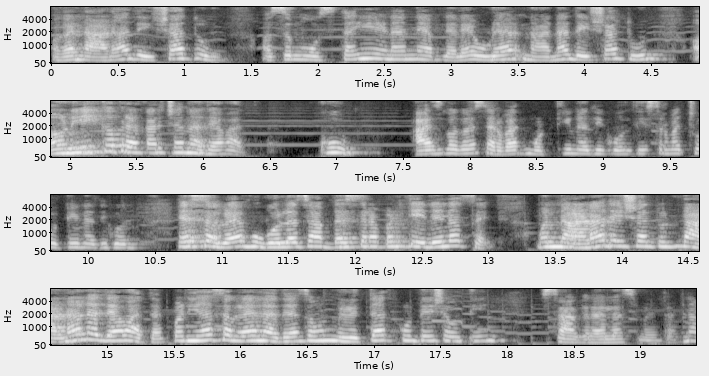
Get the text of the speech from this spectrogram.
बघा नाना देशातून असं मोजताही येणार नाही आपल्याला. एवढ्या नाना देशातून अनेक प्रकारच्या नद्या वाहतात. खूप. आज बघा सर्वात मोठी नदी कोणती? सर्वात छोटी नदी कोणती? या सगळ्या भूगोलाचा अभ्यास तर आपण केलेलाच आहे. मग नाना देशातून नाना नद्या वाहतात पण या सगळ्या नद्या जाऊन मिळतात कुठे शेवटी? सागरालाच मिळतात ना.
